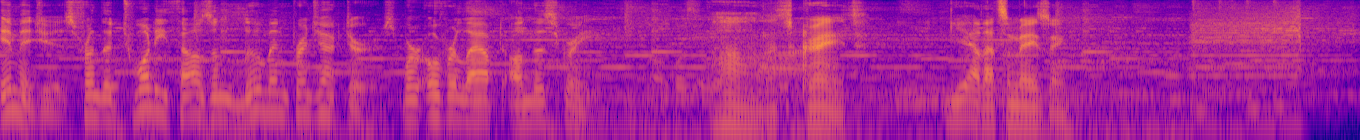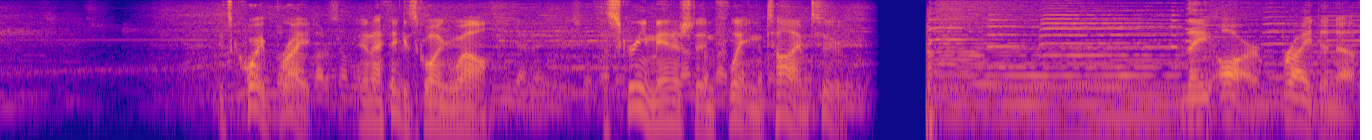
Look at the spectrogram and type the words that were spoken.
Images from the 20,000 lumen projectors were overlapped on the screen. Oh, that's great. Yeah, that's amazing. It's quite bright, and I think it's going well. The screen managed to inflate in time, too. They are bright enough.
